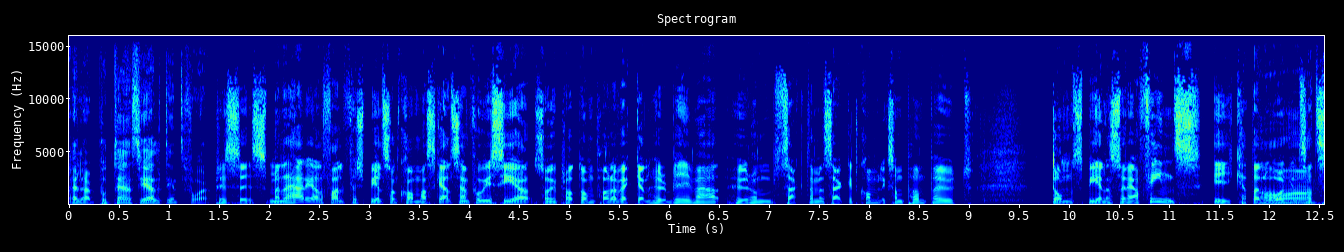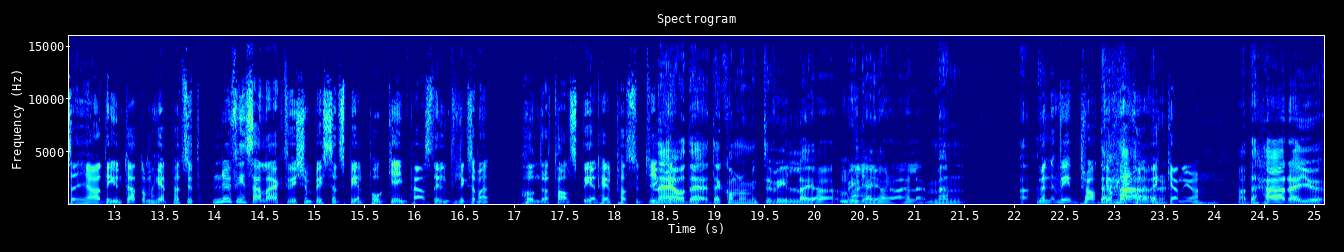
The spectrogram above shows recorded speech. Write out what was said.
Eller potentiellt inte får. Precis, men det här är i alla fall för spel som komma skall. Sen får vi se, som vi pratade om förra veckan, hur det blir med hur de sakta men säkert kommer liksom pumpa ut de spelen som redan finns i katalogen Ja. så att säga. Det är ju inte att de helt plötsligt, nu finns alla Activision Blizzard-spel på Game Pass. Det är inte liksom hundratals spel helt plötsligt dyker Nej, och upp. det, det kommer de inte vilja göra, vilja Nej. göra heller. Men Men vi pratade ju Det om det här förra veckan ju. ja, det här är ju,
